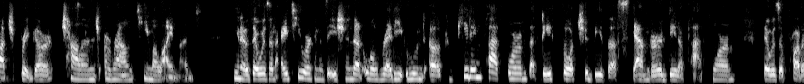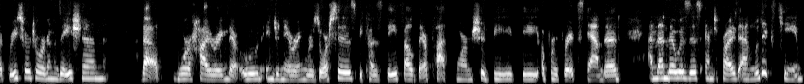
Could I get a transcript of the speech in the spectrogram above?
much bigger challenge around team alignment you know, there was an IT organization that already owned a competing platform that they thought should be the standard data platform. There was a product research organization that were hiring their own engineering resources because they felt their platform should be the appropriate standard. And then there was this enterprise analytics team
